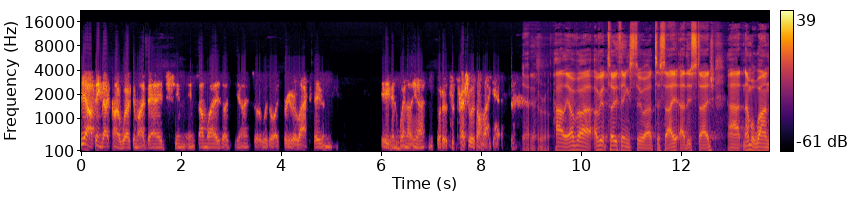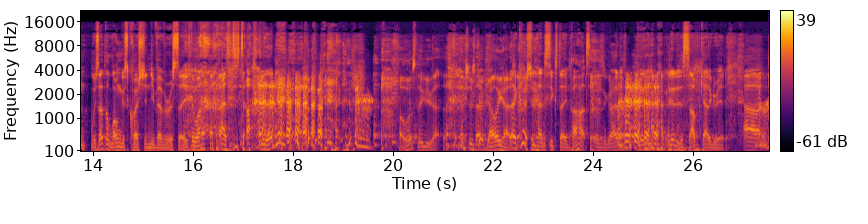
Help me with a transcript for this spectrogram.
yeah, I think that kind of worked in my advantage in, in some ways. I, you know, sort of was always pretty relaxed, even even when you know sort of the pressure was on. I guess. Yeah, right. Harley, I've uh, I've got two things to uh, to say at this stage. Uh, number one, was that the longest question you've ever received? The one I just asked you that. I was thinking about that. just kept going. Has. That question had 16 parts. That was a great effort. We needed, we needed a subcategory. Uh, and,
